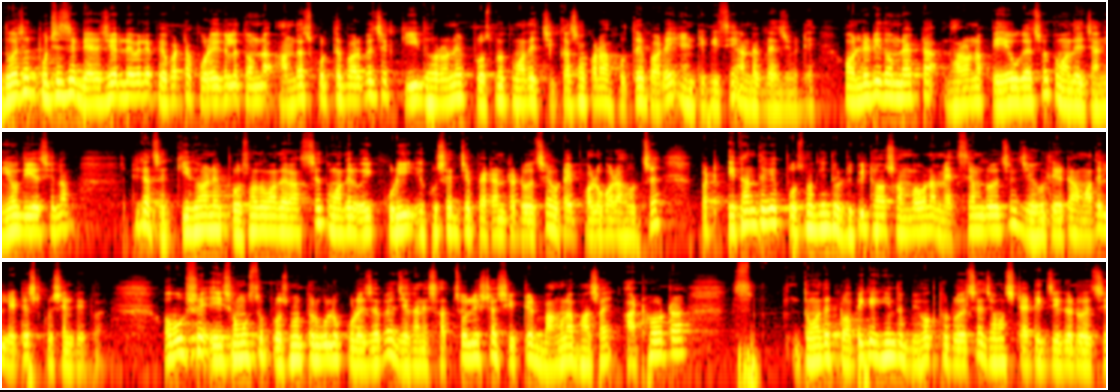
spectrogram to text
দু হাজার পঁচিশে গ্র্যাজুয়েট লেভেলে পেপারটা পড়ে গেলে তোমরা আন্দাজ করতে পারবে যে কী ধরনের প্রশ্ন তোমাদের জিজ্ঞাসা করা হতে পারে এনটিপিসি আন্ডার গ্র্যাজুয়েটে অলরেডি তোমরা একটা ধারণা পেয়েও গেছো, তোমাদের জানিয়েও দিয়েছিলাম। ঠিক আছে? কী ধরনের প্রশ্ন তোমাদের আসছে? তোমাদের ওই কুড়ি একুশের যে প্যাটার্নটা রয়েছে, ওটাই ফলো করা হচ্ছে। বাট এখান থেকে প্রশ্ন কিন্তু রিপিট হওয়ার সম্ভাবনা ম্যাক্সিমাম রয়েছে, যেহেতু এটা আমাদের লেটেস্ট কোয়েশ্চেন পেপার অবশ্যই এই সমস্ত প্রশ্নোত্তরগুলো করে যাবে, যেখানে সাতচল্লিশটা শিফটের বাংলা ভাষায়, আঠারোটা তোমাদের টপিকে কিন্তু বিভক্ত রয়েছে, যেমন স্ট্যাটিক জিকে রয়েছে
